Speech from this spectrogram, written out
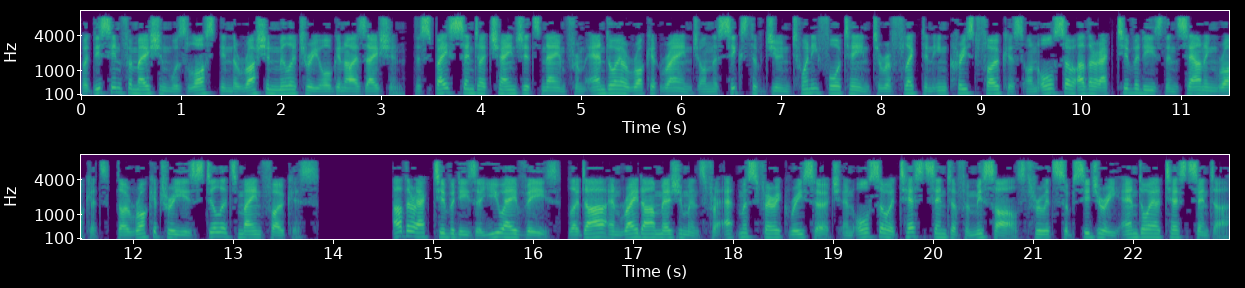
but this information was lost in the Russian military organization. The Space Center changed its name from Andoya Rocket Range on 6 June 2014 to reflect an increased focus on also other activities than sounding rockets, though rocketry is still its main focus. Other activities are UAVs, LIDAR and radar measurements for atmospheric research and also a test center for missiles through its subsidiary Andoya Test Center.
